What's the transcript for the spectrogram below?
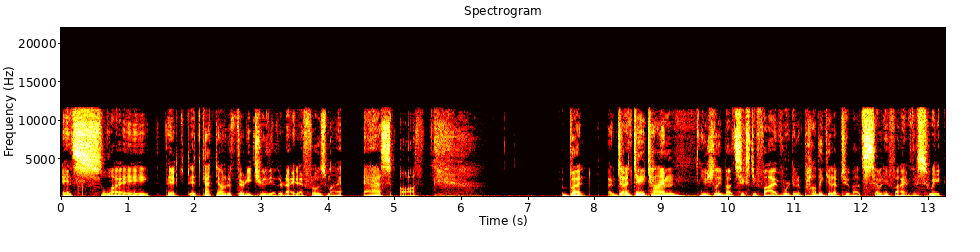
it's like it, it got down to 32 the other night. I froze my ass off. But d- daytime, usually about 65. We're going to probably get up to about 75 this week.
